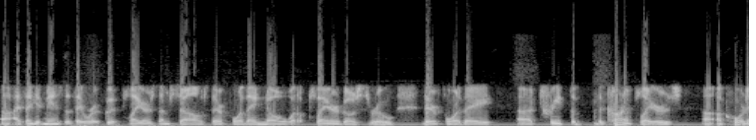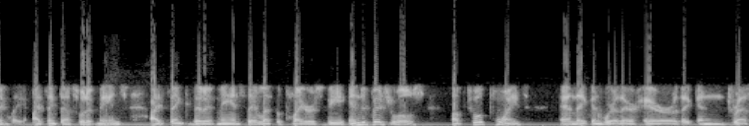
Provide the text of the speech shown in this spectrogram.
Uh, I think it means that they were good players themselves. Therefore, they know what a player goes through. Therefore, they uh, treat the the current players uh, accordingly. I think that's what it means. I think that it means they let the players be individuals up to a point, and they can wear their hair or they can dress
